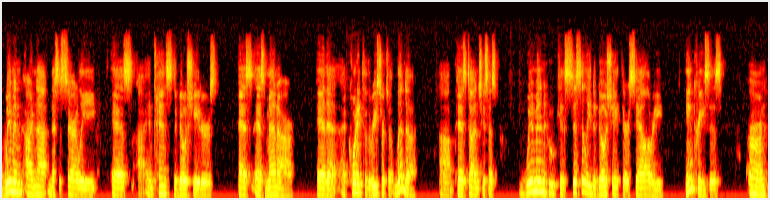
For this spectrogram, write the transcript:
women are not necessarily as uh, intense negotiators as, as men are. And uh, according to the research at Linda um, has done, she says women who consistently negotiate their salary increases earn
